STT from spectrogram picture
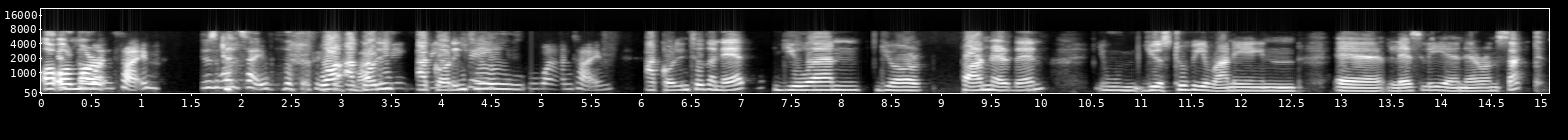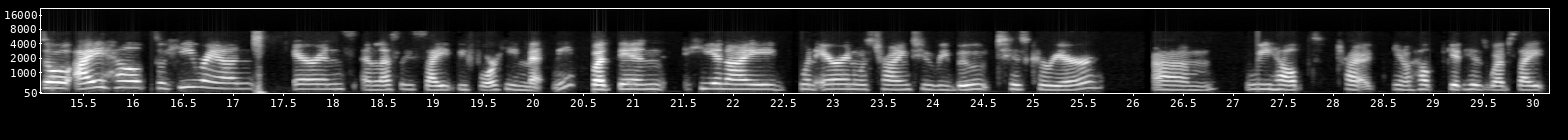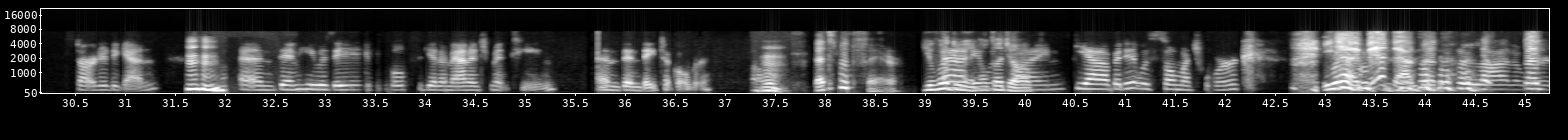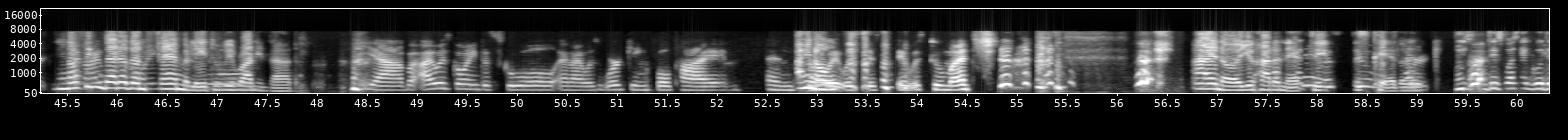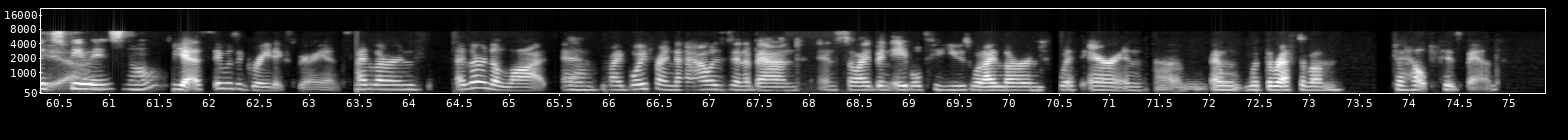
or, Just or more one time. just one time Well, Being- according being according to one time. according to the net, you and your partner then you used to be running uh, Leslie and Aaron's site. So I helped. So he ran Aaron's and Leslie's site before he met me, but then he and I, when Aaron was trying to reboot his career, um, we helped try, you know, help get his website started again. Mm-hmm. And then he was able to get a management team, and then they took over. Oh. That's not fair. You were doing all the was job. fine. Yeah, but it was so much work. Yeah, I bet that. But, It's a lot of but work. And I nothing better than going to family to be running that. yeah, but I was going to school and I was working full time, and I so know. it was just it was too much. I know you had an it hectic was too much schedule. this, this was a good Yeah. experience no Yes, it was a great experience. I learned I learned a lot, and my boyfriend now is in a band, and so I've been able to use what I learned with Aaron um, and with the rest of them to help his band.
